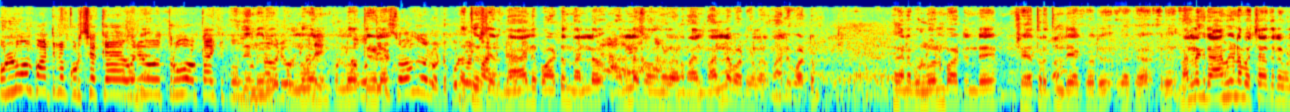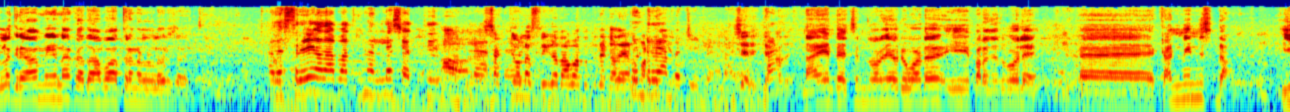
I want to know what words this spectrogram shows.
പുള്ളുവൻ പാട്ടിനെ കുറിച്ചൊക്കെ ഒരു ത്രൂ ഔട്ട് ആയിട്ട് പുള്ളുവൻ? പുള്ളുവത്തിയുടെ നാല് പാട്ടും നല്ല നല്ല സോങ്ങുകളാണ് നല്ല പാട്ടുകളാണ് നാല് പാട്ടും. അങ്ങനെ പുള്ളുവൻ പാട്ടിന്റെയും ക്ഷേത്രത്തിന്റെയൊക്കെ ഒരു ഇതൊക്കെ ഒരു നല്ല ഗ്രാമീണ പശ്ചാത്തലമുള്ള ഗ്രാമീണ കഥാപാത്രങ്ങളുള്ള ഒരു ചരിത്രം. അത് സ്ത്രീ കഥാപാത്രം നല്ല ശക്തി ശക്തിയുള്ള സ്ത്രീ കഥാപാത്രത്തിന്റെ കഥയാണ് കൊണ്ടുവരാൻ. പറ്റിയിട്ടുണ്ട്. ശരി അതെ. നായന്റെ അച്ഛൻ എന്ന് പറഞ്ഞ ഒരുപാട് ഈ പറഞ്ഞതുപോലെ കൺവിൻസ്ഡാണ് ഈ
